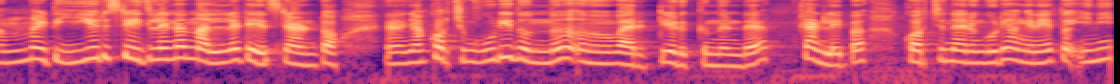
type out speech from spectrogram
നന്നായിട്ട് ഈ ഒരു സ്റ്റേജിൽ തന്നെ നല്ല ടേസ്റ്റാണ് കേട്ടോ ഞാൻ കുറച്ചും കൂടി ഇതൊന്ന് വരട്ടിയെടുക്കുന്നുണ്ട്. കണ്ടില്ലേ? ഇപ്പോൾ കുറച്ച് നേരം കൂടി അങ്ങനെ ഇനി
